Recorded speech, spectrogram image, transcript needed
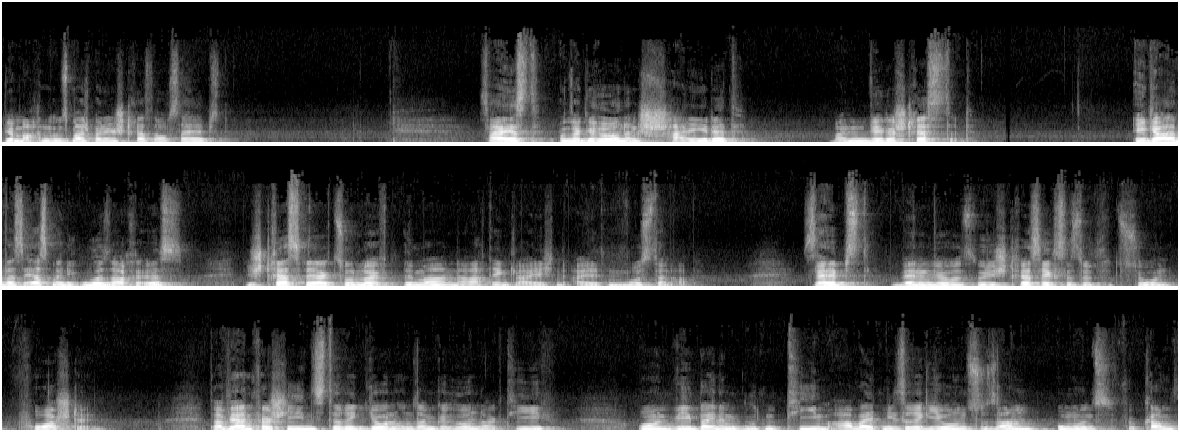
wir machen uns manchmal den Stress auch selbst. Das heißt, unser Gehirn entscheidet, wann wir gestresst sind. Egal, was erstmal die Ursache ist, die Stressreaktion läuft immer nach den gleichen alten Mustern ab. Selbst wenn wir uns nur die stressigste Situation vorstellen. Da werden verschiedenste Regionen in unserem Gehirn aktiv und wie bei einem guten Team arbeiten diese Regionen zusammen, um uns für Kampf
